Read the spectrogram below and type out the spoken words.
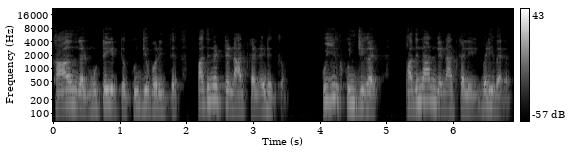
காகங்கள் முட்டையிட்டு குஞ்சு பொறித்து பதினெட்டு நாட்கள் எடுக்கும். குயில் குஞ்சுகள் பதினான்கு நாட்களில் வெளிவரும்.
